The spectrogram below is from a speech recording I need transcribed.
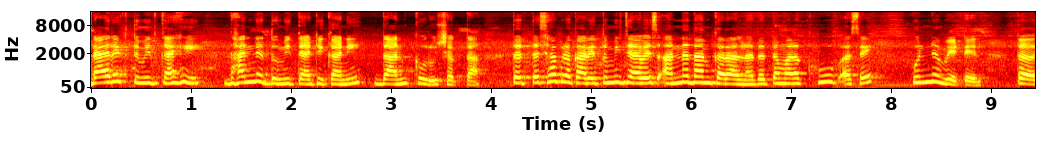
डायरेक्ट तुम्ही काही धान्य तुम्ही त्या ठिकाणी दान करू शकता. तर तशा प्रकारे तुम्ही ज्यावेळेस अन्नदान कराल ना तर तुम्हाला खूप असे पुण्य भेटेल. तर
